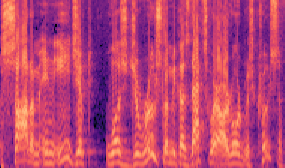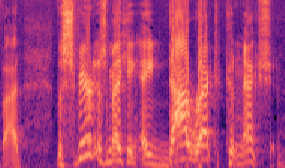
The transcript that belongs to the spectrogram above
Sodom in Egypt was Jerusalem because that's where our Lord was crucified, the Spirit is making a direct connection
